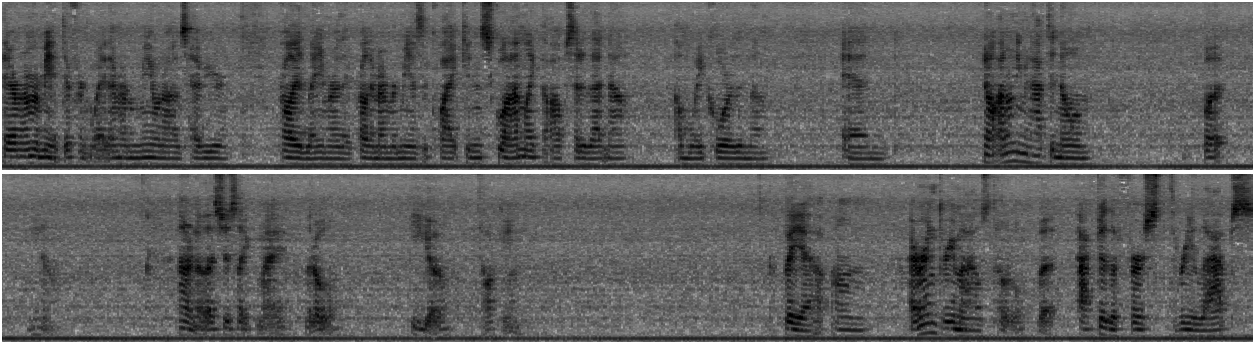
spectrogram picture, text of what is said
They remember me a different way. They remember me when I was heavier, probably lamer. They probably remember me as a quiet kid in school. I'm like the opposite of that now. I'm way cooler than them, and you know I don't even have to know them, but you know I don't know. That's just like my little ego talking. But yeah, um, I ran three miles total. But after the first three laps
